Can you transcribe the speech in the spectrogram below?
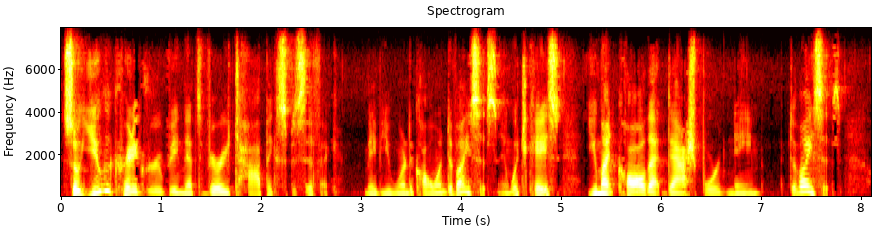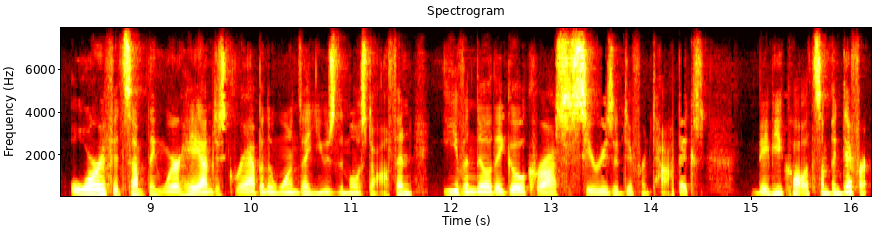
So you could create a grouping that's very topic specific. Maybe you want to call one devices, in which case you might call that dashboard name devices. Or if it's something where, hey, I'm just grabbing the ones I use the most often, even though they go across a series of different topics, maybe you call it something different,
